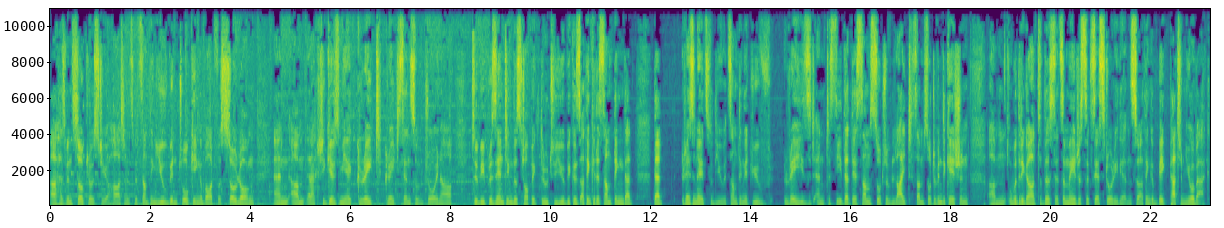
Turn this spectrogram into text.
uh, has been so close to your heart and it's been something you've been talking about for so long. And um, it actually gives me a great, great sense of joy now to be presenting this topic through to you because I think it is something that, that resonates with you. It's something that you've raised and to see that there's some sort of light, some sort of indication um, with regard to this, it's a major success story then. So I think a big pat on your back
